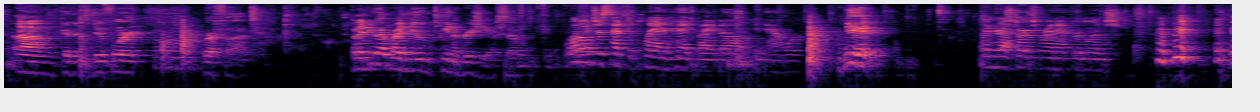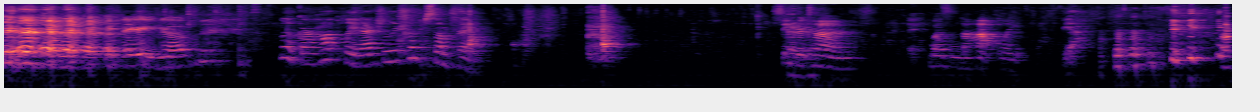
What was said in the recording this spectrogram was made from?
because it's due for it, mhm. we're fucked. But I do have my new Pinot Grigio, so we would just have to plan ahead by about an hour. yeah. Dinner Okay. starts right after lunch. there you go. Look, our hot plate actually cooked something. Secret time. It wasn't the hot plate. Yeah.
